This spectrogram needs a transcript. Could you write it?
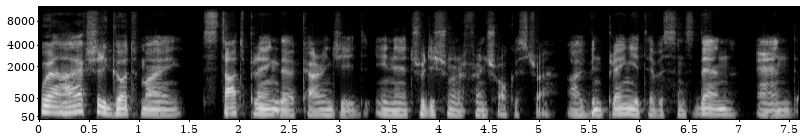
Well, I actually got my start playing the carangid in a traditional French orchestra. I've been playing it ever since then, and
